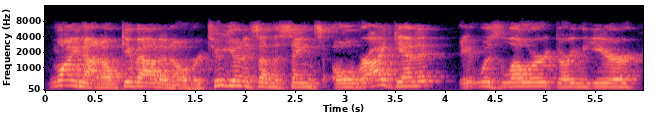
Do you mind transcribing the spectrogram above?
why not? I'll give out an over. Two units on the Saints over. I get it. It was lower during the year.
